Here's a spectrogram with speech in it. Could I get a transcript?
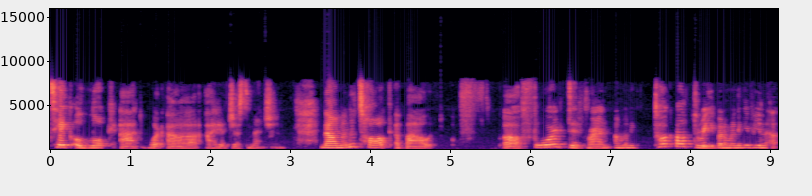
take a look at what uh, I had just mentioned. Now I'm going to talk about uh, four different, I'm going to talk about three, but I'm going to give you an,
